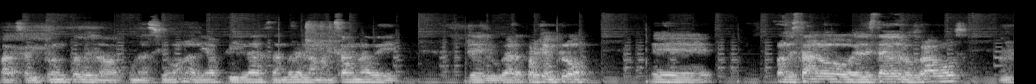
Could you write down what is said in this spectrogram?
para salir pronto de la vacunación. Había filas dándole la manzana de, del lugar. Por ejemplo, eh, donde está el estadio de los Bravos, Mm.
